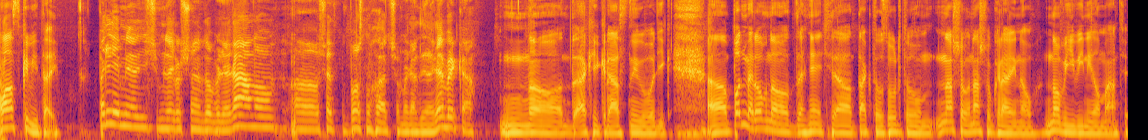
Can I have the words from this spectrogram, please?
Lásky, vítaj. Príjemne, ničím nerušené dobré ráno všetkým poslucháčom Radia Rebeka. No, aký krásny úvodík. Poďme rovno hneď takto z hurtu našou, našou krajinou. Nový vinyl máte.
